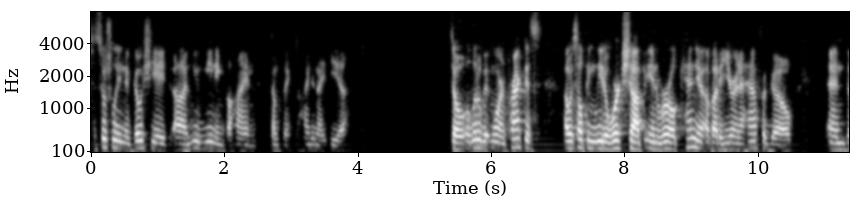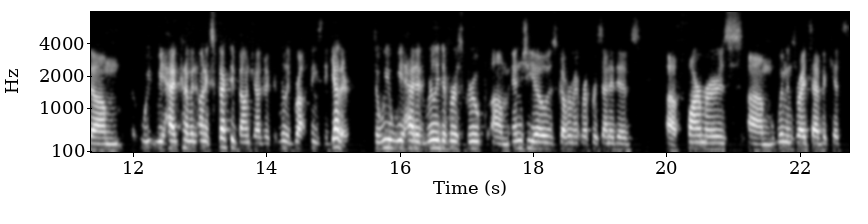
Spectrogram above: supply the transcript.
to socially negotiate uh, new meaning behind something, behind an idea. So a little bit more in practice, I was helping lead a workshop in rural Kenya about a year and a half ago. And um, we, we had kind of an unexpected boundary object that really brought things together. So we, we had a really diverse group, um, NGOs, government representatives, uh, farmers, um, women's rights advocates,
